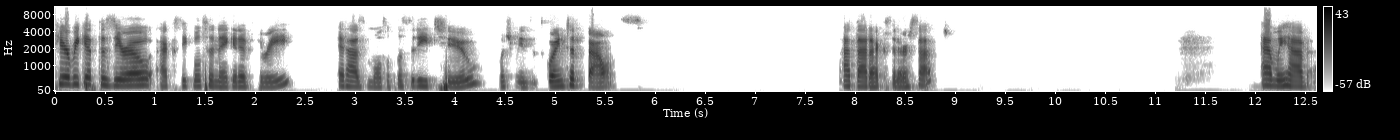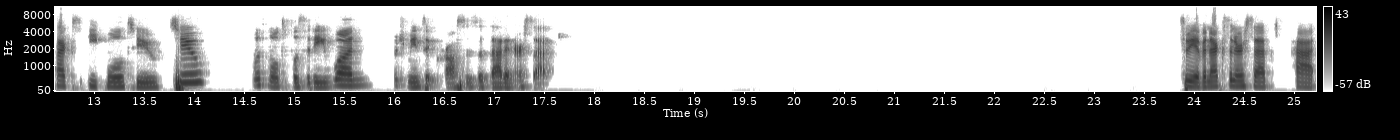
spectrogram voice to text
Here we get the 0, x equal to negative 3. It has multiplicity 2, which means it's going to bounce at that x-intercept. And we have x equal to 2 with multiplicity 1, which means it crosses at that intercept. So we have an x-intercept at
